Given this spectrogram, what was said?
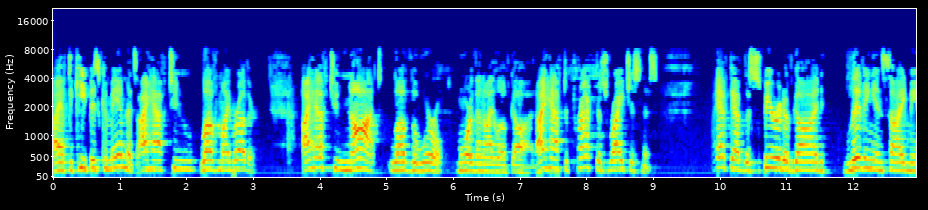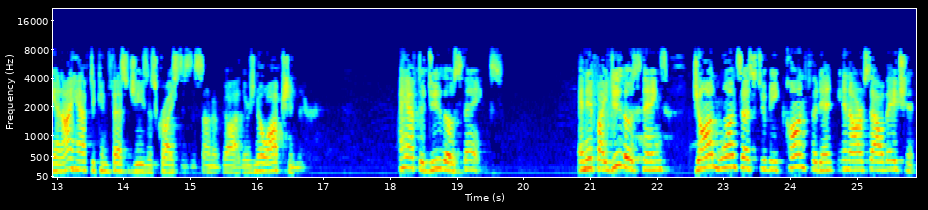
I have to keep His commandments. I have to love my brother. I have to not love the world more than I love God. I have to practice righteousness. I have to have the Spirit of God living inside me and I have to confess Jesus Christ as the Son of God. There's no option there. I have to do those things. And if I do those things, John wants us to be confident in our salvation.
